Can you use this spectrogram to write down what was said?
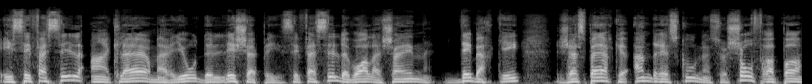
et c'est facile, en clair, Mario, de l'échapper. C'est facile de voir la chaîne débarquer. J'espère que Andrescu ne se chauffera pas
